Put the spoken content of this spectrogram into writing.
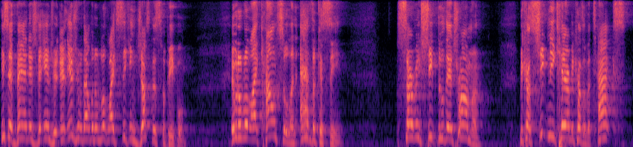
He said, bandage the injured. In Israel, that would have looked like seeking justice for people. It would have looked like counsel and advocacy, serving sheep through their trauma. Because sheep need care because of attacks,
